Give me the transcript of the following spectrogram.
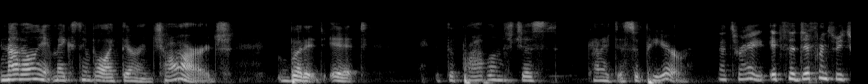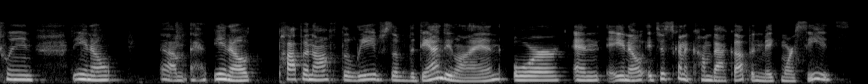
not only it makes them feel like they're in charge, but it it the problems just kind of disappear. That's right. It's the difference between, you know, um, you know, popping off the leaves of the dandelion or and you know, it's just going to come back up and make more seeds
